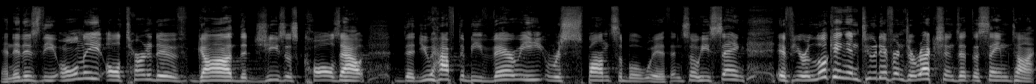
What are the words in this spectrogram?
And it is the only alternative God that Jesus calls out that you have to be very responsible with. And so he's saying if you're looking in two different directions at the same time,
